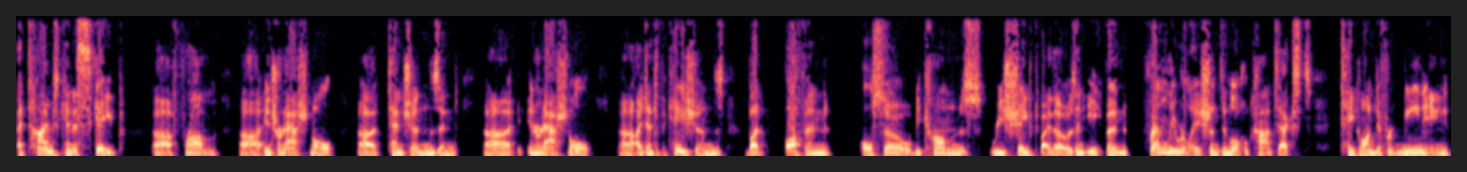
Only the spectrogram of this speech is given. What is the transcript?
at times can escape uh, from uh, international uh, tensions and uh, international uh, identifications, but often also becomes reshaped by those, and even friendly relations in local contexts take on different meaning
